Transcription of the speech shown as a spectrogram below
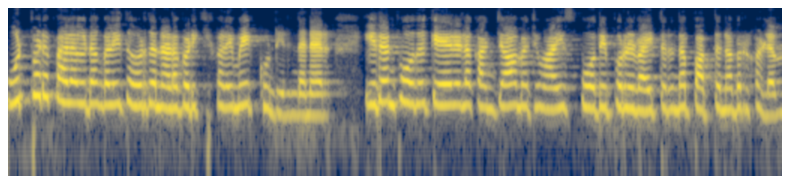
உட்பட பல இடங்களில் தேடுதல் நடவடிக்கைகளை மேற்கொண்டிருந்தனர். இதன்போது கேரள கஞ்சா மற்றும் ஐஸ் போதைப்பொருள் வைத்திருந்த பத்து நபர்களும்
